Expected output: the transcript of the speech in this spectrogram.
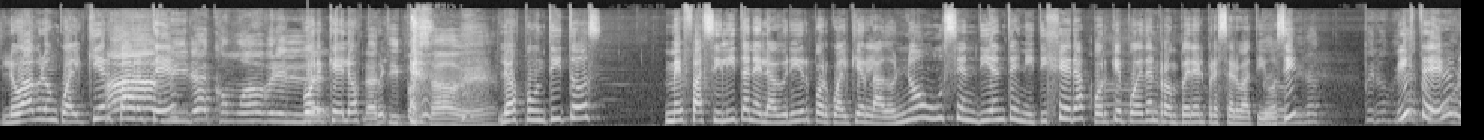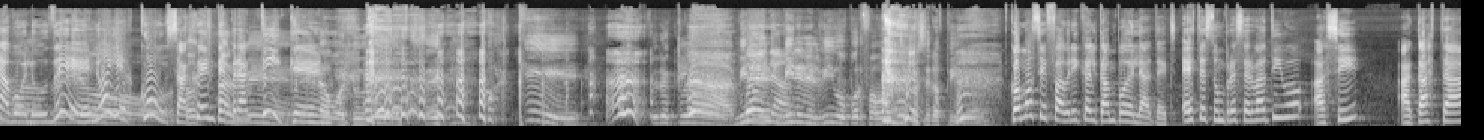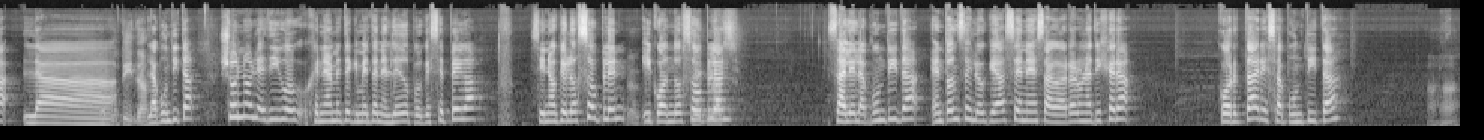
lo abro en cualquier ah, parte. Mirá cómo abre el, porque los, la tipa sabe. Los puntitos me facilitan el abrir por cualquier lado. No usen dientes ni tijeras porque ah. pueden romper el preservativo, ¿sí? ¿Viste? Es una boludez, no hay excusa, gente, practiquen. Una boludez. ¿Por qué? Pero claro, miren, el vivo, por favor, chicos, se los pido. ¿eh? ¿Cómo se fabrica el campo de látex? Este es un preservativo, así. Acá está la, la, puntita. la puntita. Yo no les digo generalmente que metan el dedo porque se pega, sino que lo soplen y cuando soplan sale la puntita. Entonces lo que hacen es agarrar una tijera, cortar esa puntita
